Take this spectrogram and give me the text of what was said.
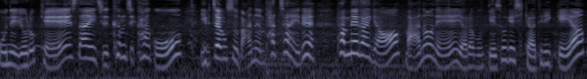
오늘 이렇게 사이즈 큼직하고 입장수 많은 파차이를 판매 가격 만 원에 여러분께 소개시켜 드릴게요.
